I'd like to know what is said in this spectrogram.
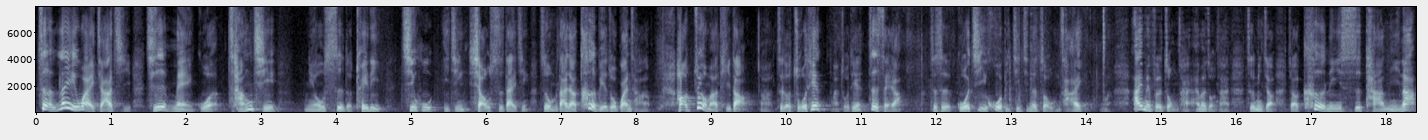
这内外夹击，其实美国长期牛市的推力几乎已经消失殆尽，这是我们大家特别做观察。好，最后我们要提到啊，这个昨天啊，昨天这是谁啊？这是国际货币基金的总裁。IMF 的总裁，IMF 总裁，这个名叫叫克尼斯塔尼娜·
